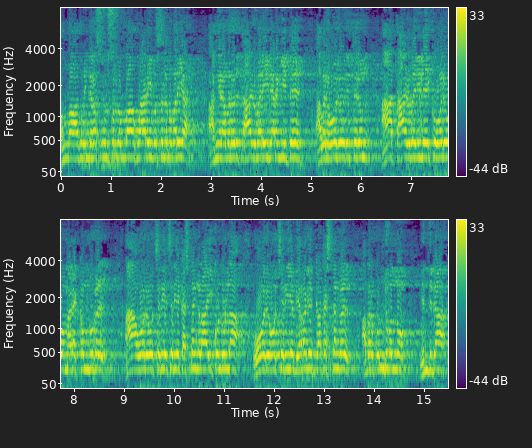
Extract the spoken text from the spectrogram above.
അള്ളാഹുവിന്റെ റസൂൽ സല്ലാഹു അലൈ വസ്ലം പറയാ അങ്ങനെ അവർ ഒരു താഴ്വരയിൽ ഇറങ്ങിയിട്ട് അവർ ഓരോരുത്തരും ആ താഴ്വരയിലേക്ക് ഓരോ മരക്കൊമ്പുകൾ ആ ഓരോ ചെറിയ ചെറിയ കഷ്ണങ്ങളായിക്കൊണ്ടുള്ള ഓരോ ചെറിയ വിറക് കഷ്ണങ്ങൾ അവർ കൊണ്ടുവന്നു. എന്തിനാ?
